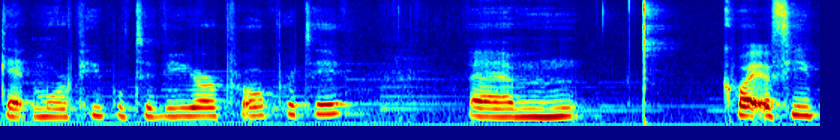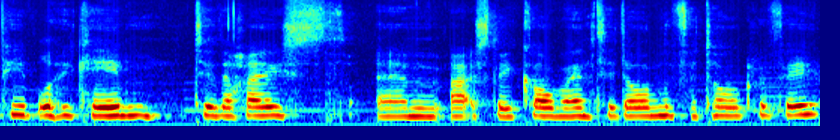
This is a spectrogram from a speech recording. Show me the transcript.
get more people to view our property. Um, quite a few people who came to the house um, actually commented on the photography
